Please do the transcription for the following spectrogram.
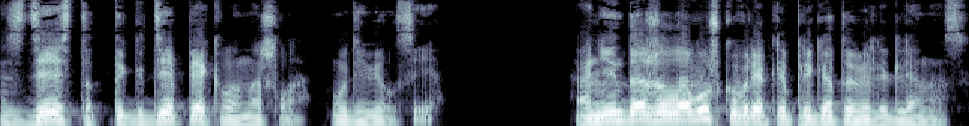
«Здесь-то ты где пекло нашла?» — удивился я. «Они даже ловушку вряд ли приготовили для нас.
